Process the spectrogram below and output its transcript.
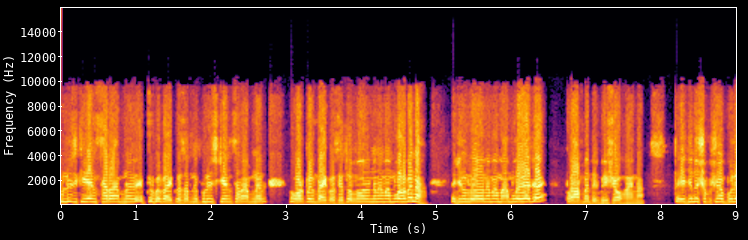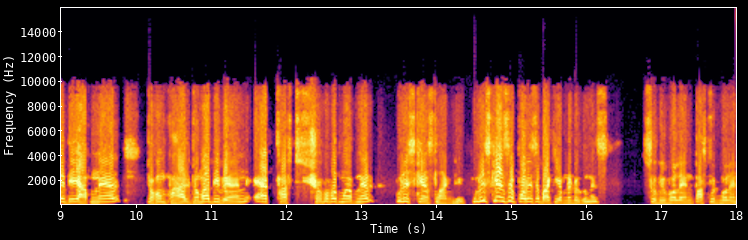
পুলিশ ক্লিয়ারেন্স ছাড়া আপনার অ্যাপ্রুভাল বাই করছে, আপনি পুলিশ ক্লিয়ারেন্স ছাড়া আপনার ওয়ার্ক পারমিট বাই করছে, তো লোয়ারের নামে মামলা হবে না? এই জন্য লোয়ারের নামে মামলা হয়ে যায়, পরে আপনাদের বিষয় হয় না। তো এই জন্য সবসময় বলে দিই, আপনার যখন ফাইল জমা দিবেন অ্যাট ফার্স্ট সর্বপ্রথম আপনার পুলিশ ক্লিয়ারেন্স লাগবে। পুলিশ ক্লিয়ারেন্সের পরে বাকি আপনার ডকুমেন্টস ছবি বলেন পাসপোর্ট বলেন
